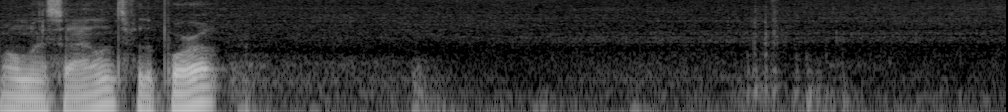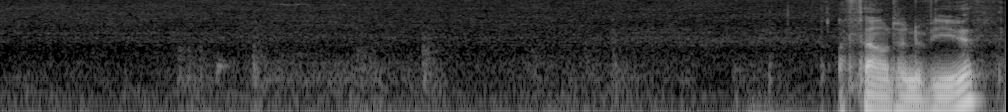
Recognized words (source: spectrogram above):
Moment of silence for the pour up. Fountain of youth.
